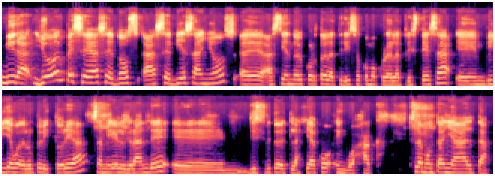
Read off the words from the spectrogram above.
Mira, yo empecé hace dos, hace diez años eh, haciendo el corto de la Tirizo, Cómo curar la tristeza, en Villa Guadalupe Victoria, San Miguel el Grande, eh, distrito de Tlajiaco, en Oaxaca. Es la montaña alta.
